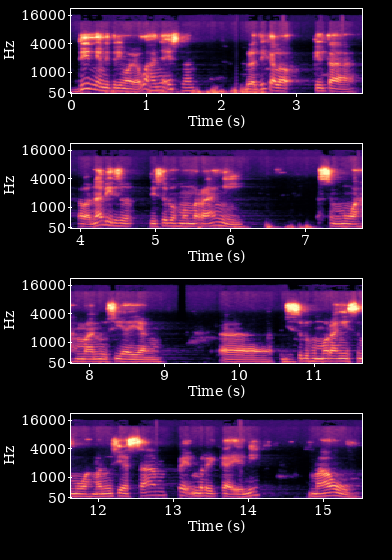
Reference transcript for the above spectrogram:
Din yang diterima oleh Allah hanya Islam. Berarti kalau kita, kalau Nabi disuruh, disuruh memerangi semua manusia yang uh, disuruh memerangi semua manusia sampai mereka ini mau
